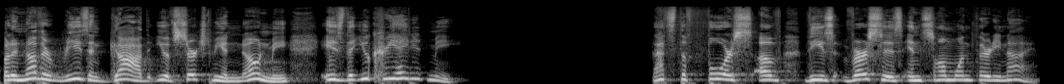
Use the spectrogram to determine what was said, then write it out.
but another reason, God, that you have searched me and known me is that you created me. That's the force of these verses in Psalm 139.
